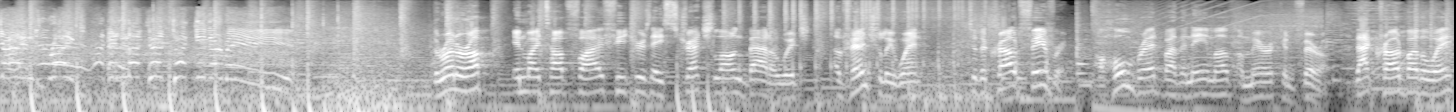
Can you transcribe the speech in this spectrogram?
shines bright in the Kentucky Derby. The runner-up in my top five features a stretch-long battle which eventually went to the crowd favorite, a homebred by the name of American Pharoah. That crowd, by the way,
